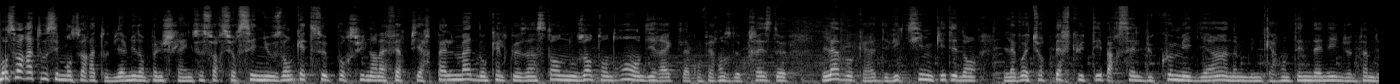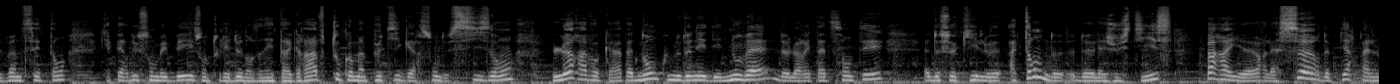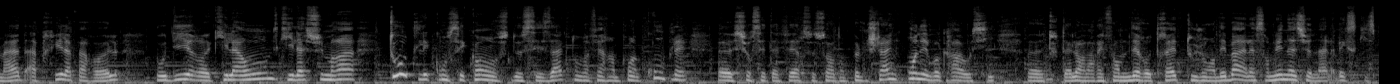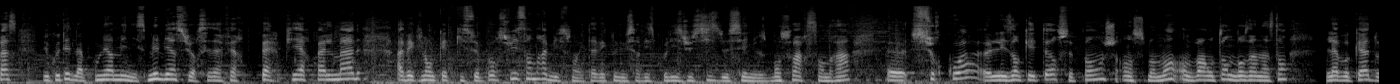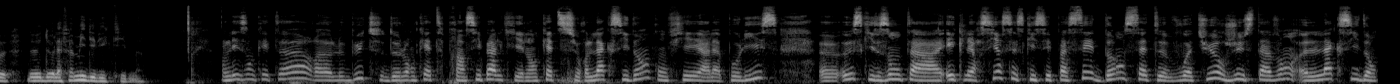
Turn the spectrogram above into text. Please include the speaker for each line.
Speaker 1: Bonsoir à tous et bonsoir à toutes. Bienvenue dans Punchline. Ce soir sur CNews, l'enquête se poursuit dans l'affaire Pierre Palmade. Dans quelques instants, nous entendrons en direct la conférence de presse de l'avocat des victimes qui étaient dans la voiture percutée par celle du comédien, un homme d'une quarantaine d'années, une jeune femme de 27 ans qui a perdu son bébé. Ils sont tous les deux dans un état grave, tout comme un petit garçon de 6 ans. Leur avocat va donc nous donner des nouvelles de leur état de santé, de ce qu'ils attendent de la justice. Par ailleurs, la sœur de Pierre Palmade a pris la parole pour dire qu'il a honte, qu'il assumera toutes les conséquences de ses actes. On va faire un point complet euh, sur cette affaire ce soir dans Punchline. On évoquera aussi euh, tout à l'heure la réforme des retraites, toujours en débat à l'Assemblée nationale, avec ce qui se passe du côté de la Première ministre. Mais bien sûr, cette affaire Pierre Palmade, avec l'enquête qui se poursuit. Sandra Bisson est avec nous du service police-justice de CNews. Bonsoir Sandra. Euh, sur quoi les enquêteurs se penchent en ce moment? On va entendre dans un instant l'avocat de, la famille des victimes.
Speaker 2: Les enquêteurs, euh, le but de l'enquête principale, qui est l'enquête sur l'accident confié à la police, euh, eux, ce qu'ils ont à éclaircir, c'est ce qui s'est passé dans cette voiture juste avant l'accident.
